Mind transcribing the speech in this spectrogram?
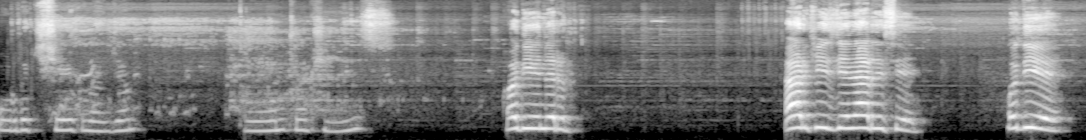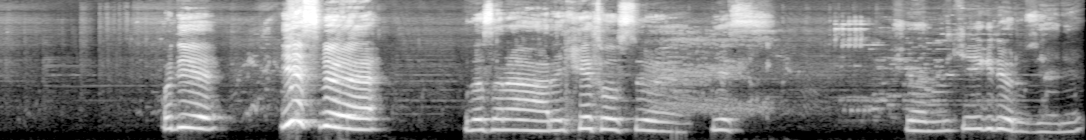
Oradaki şeyi kullanacağım. Tamam çok iyiyiz. Hadi yenerim. Herkes yenerdesin. Hadi. Hadi. Yes be. Bu da sana hareket olsun. Yes. Şu an ikiye gidiyoruz yani.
